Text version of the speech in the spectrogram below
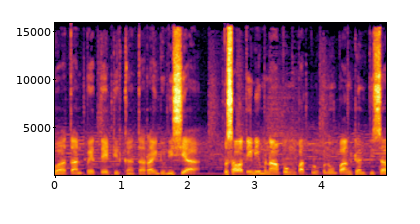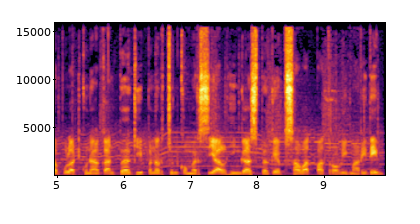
buatan PT Dirgantara Indonesia. Pesawat ini menampung 40 penumpang dan bisa pula digunakan bagi penerjun komersial hingga sebagai pesawat patroli maritim.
